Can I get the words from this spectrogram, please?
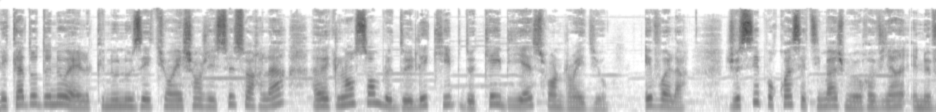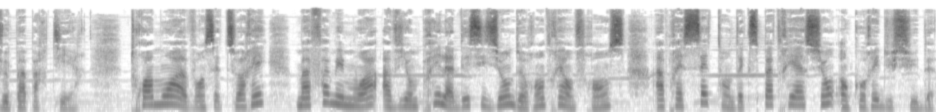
les cadeaux de Noël que nous nous étions échangés ce soir-là avec l'ensemble de l'équipe de KBS One Radio. Et voilà, je sais pourquoi cette image me revient et ne veut pas partir. Trois mois avant cette soirée, ma femme et moi avions pris la décision de rentrer en France après sept ans d'expatriation en Corée du Sud.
